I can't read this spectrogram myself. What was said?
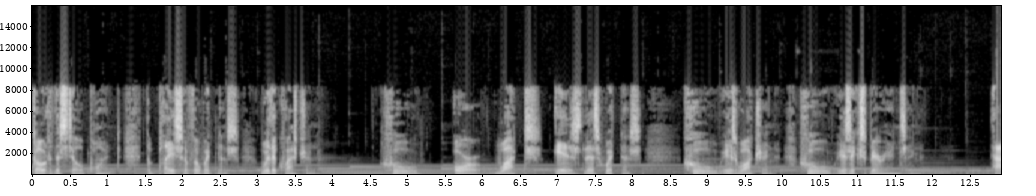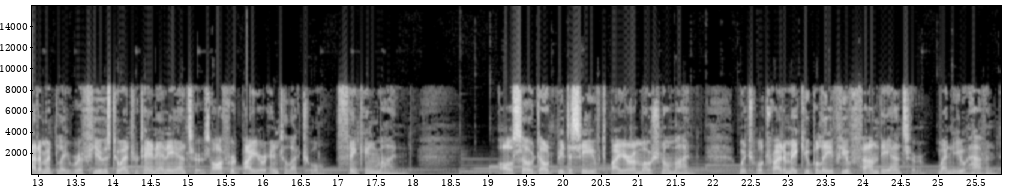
Go to the still point, the place of the witness, with a question Who or what is this witness? Who is watching? Who is experiencing? Adamantly refuse to entertain any answers offered by your intellectual, thinking mind. Also, don't be deceived by your emotional mind, which will try to make you believe you've found the answer when you haven't.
